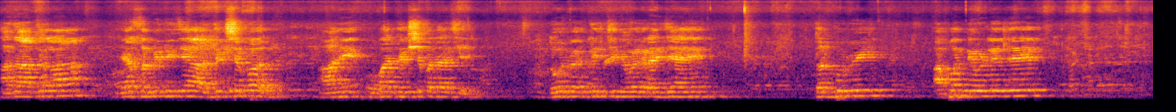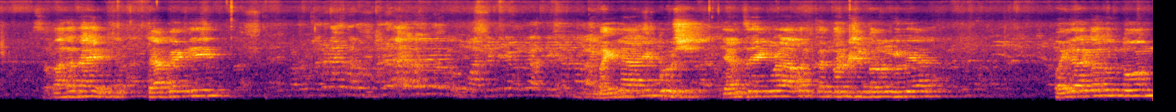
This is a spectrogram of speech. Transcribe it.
आता आपल्याला या समितीचे अध्यक्षपद आणि उपाध्यक्षपदाचे दोन व्यक्तींची निवड करायची आहे. तत्पूर्वी आपण निवडलेले सभासद आहेत त्यापैकी महिला आणि पुरुष यांचं एक वेळा आपण कन्फर्मेशन करून घेऊया. पहिल्या वर्गातून दोन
